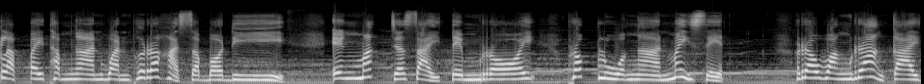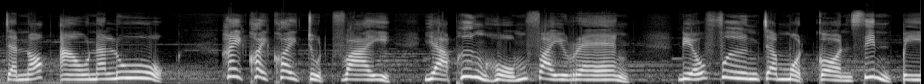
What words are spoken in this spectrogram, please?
กลับไปทำงานวันพฤหัสบดี เองมักจะใส่เต็มร้อย เพราะกลัวงานไม่เสร็จ ระวังร่างกายจะน็อกเอานะลูก ให้ค่อยๆจุดไฟ อย่าพึ่งโหมไฟแรง เดี๋ยวฟืนจะหมดก่อนสิ้นปี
